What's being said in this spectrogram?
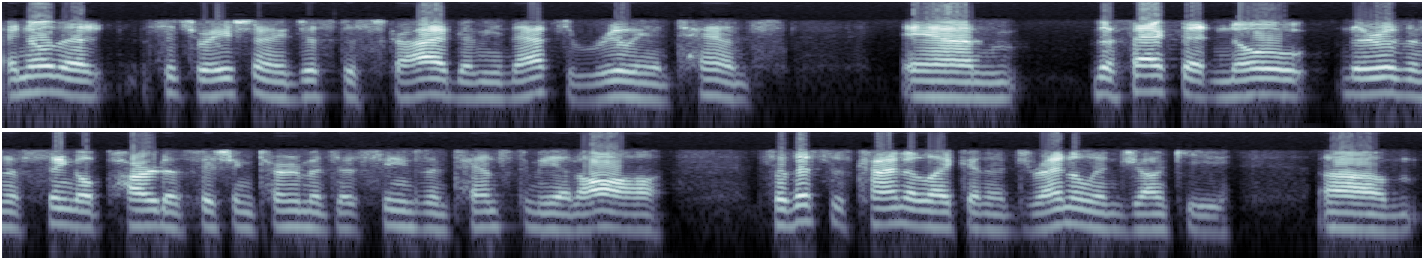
I know that situation I just described. I mean, that's really intense, and the fact that no, there isn't a single part of fishing tournaments that seems intense to me at all. So this is kind of like an adrenaline junkie um,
